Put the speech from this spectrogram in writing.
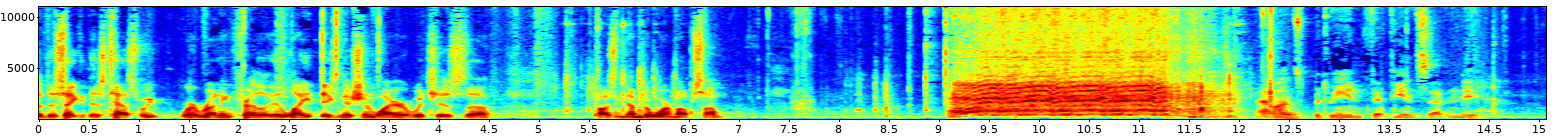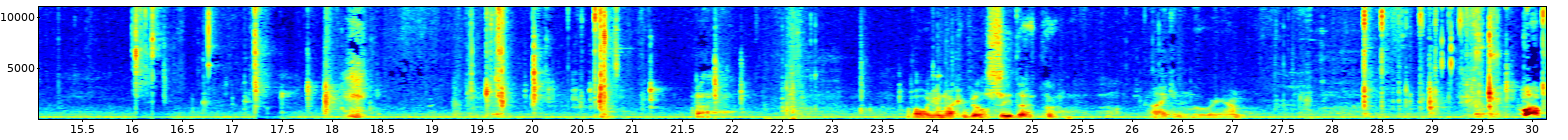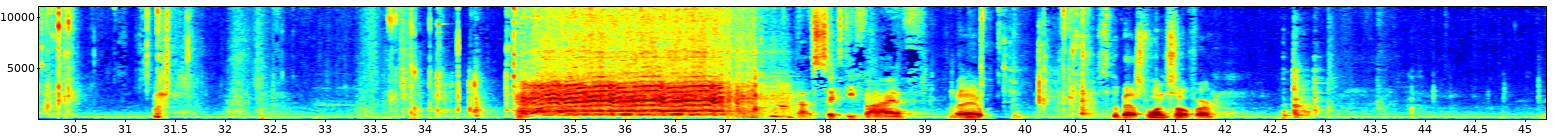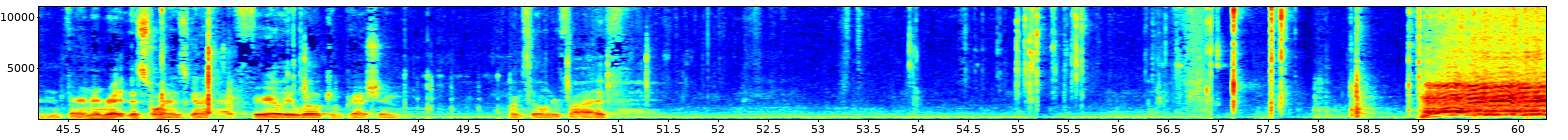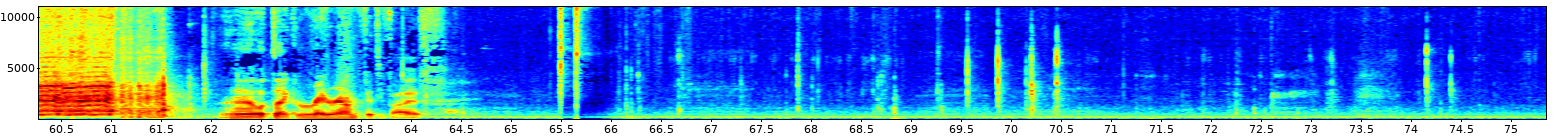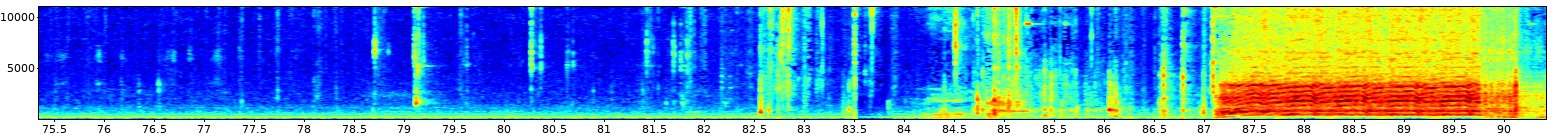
For the sake of this test, we, we're running fairly light ignition wire, which is uh, causing them to warm up some. That one's between 50 and 70. Oh, you're not going to be able to see that though. I can move around. 65. Man, it's the best one so far. And if I remember right, this one is going to have fairly low compression on cylinder 5. Uh, it looked like right around 55.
